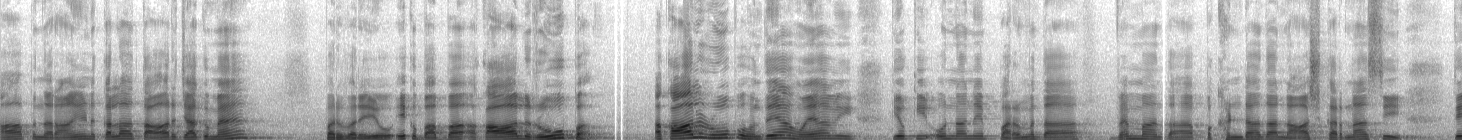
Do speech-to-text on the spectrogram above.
ਆਪ ਨਰਾਇਣ ਕਲਾ ਧਾਰ ਜਗ ਮੈਂ ਪਰਵਰਿਓ, ਇੱਕ ਬਾਬਾ ਅਕਾਲ ਰੂਪ। ਅਕਾਲ ਰੂਪ ਹੁੰਦਿਆਂ ਹੋਇਆਂ ਵੀ ਕਿਉਂਕਿ ਉਹਨਾਂ ਨੇ ਭਰਮ ਦਾ ਵਹਿਮਾਂ ਦਾ, ਪਖੰਡਾਂ ਦਾ ਨਾਸ਼ ਕਰਨਾ ਸੀ ਤੇ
